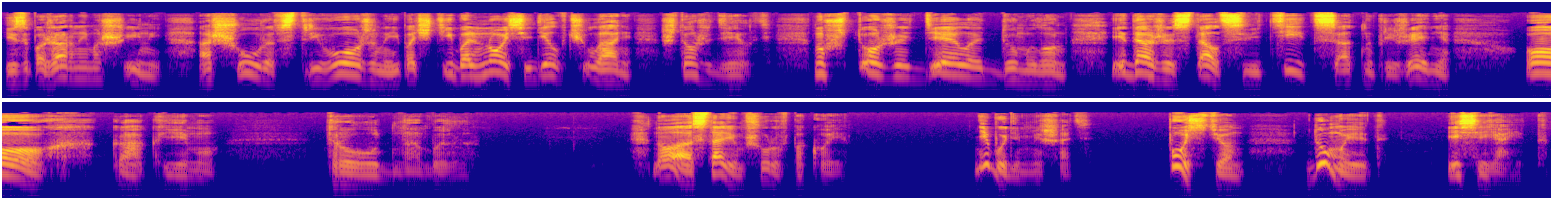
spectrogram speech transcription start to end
и за пожарной машиной, а Шура, встревоженный и почти больной, сидел в чулане. Что же делать? Ну что же делать, думал он, и даже стал светиться от напряжения. Ох, как ему трудно было! Ну, а оставим Шуру в покое. Не будем мешать. Пусть он думает и сияет.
